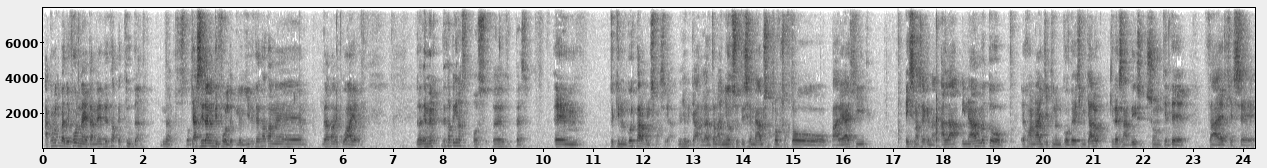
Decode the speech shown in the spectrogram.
ακόμα και by default να ήταν, δεν θα πετούνταν. Ναι, σωστό. Και ας ήταν η default επιλογή, δεν θα ήταν, ε, δεν θα ήταν required. Δηλαδή, Εμέ- δεν θα πήγαινα ως. Ε, πες. Εμ, το κοινωνικό έχει πάρα πολύ σημασία, γενικά. Δηλαδή το να νιώθεις ότι είσαι με άλλους ανθρώπους αυτό παρέα έχει, έχει σημασία και να. Αλλά είναι άλλο το έχω ανάγκη για κοινωνικό δέσιμο και άλλο, κοίταξε να δεις, Σον και Ντε θα έρχεσαι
